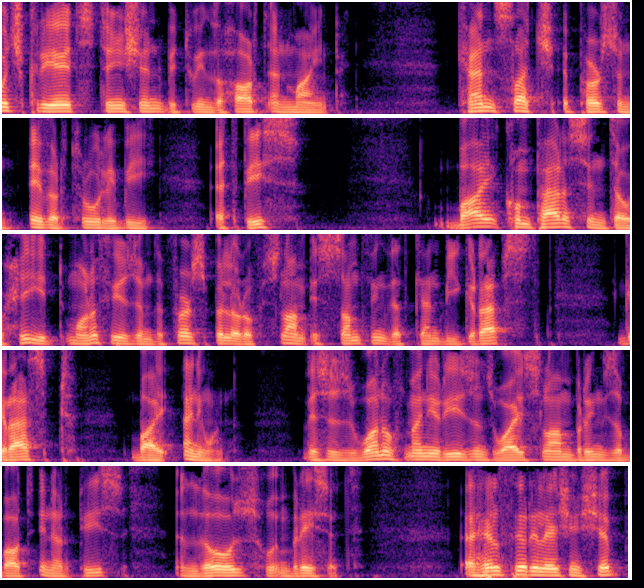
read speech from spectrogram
which creates tension between the heart and mind. Can such a person ever truly be at peace? By comparison, Tawheed, monotheism, the first pillar of Islam, is something that can be grasped, grasped by anyone. This is one of many reasons why Islam brings about inner peace in those who embrace it. A healthy relationship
